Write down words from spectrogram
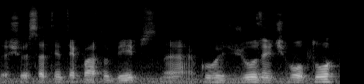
fechou 74 bips, né, a curva de juros, a gente voltou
